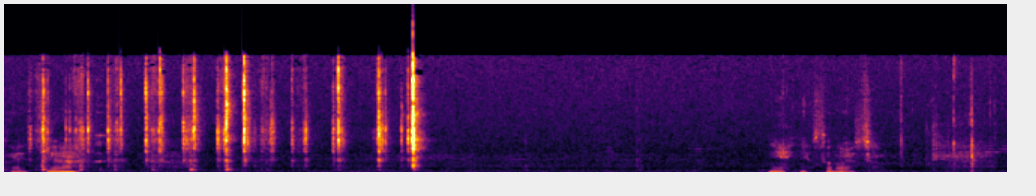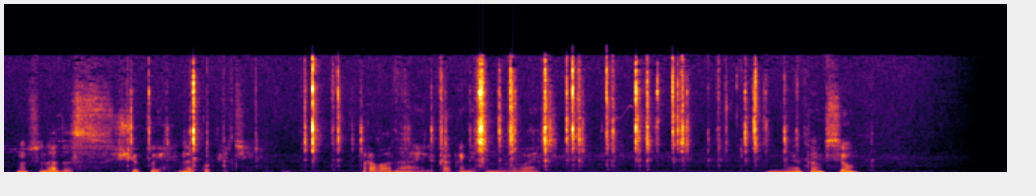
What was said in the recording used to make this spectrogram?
Хотя... Не, не становится. Ну, сюда до щупы докупить. Провода, или как они там называются. На этом все.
